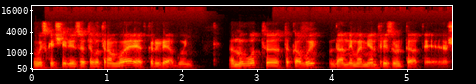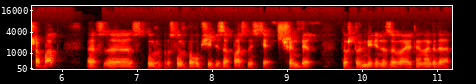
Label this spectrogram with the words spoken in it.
выскочили из этого трамвая и открыли огонь. Ну вот э, таковы в данный момент результаты. Э, э, служ- служба общей безопасности, Шендет, то, что в мире называют иногда,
